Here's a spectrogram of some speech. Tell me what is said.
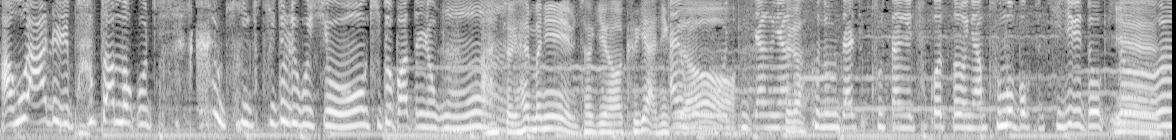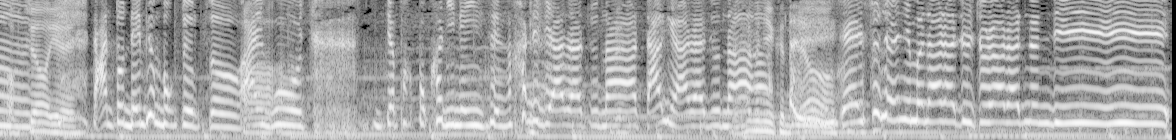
아 우리 아들이 밥도 안 먹고 치- 큰 기, 기돌리고 있쇼. 기도 받으려고. 아 저기 할머님 저기요 그게 아니고요. 아이고 진짜 그냥 제가 그놈 자식 불쌍해 죽겠어. 그냥 부모 복도 지지리도 없어. 예 응. 없죠 예. 난또 남편 복도 없어. 아. 아이고 참 진짜 팍팍한 이내 인생 하늘이 알아주나 땅이 알아주나. 네. 할머니, 근데요. 예 수녀님은 알아줄 줄 알았는데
